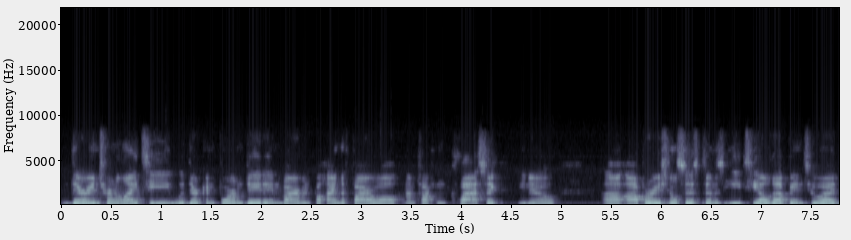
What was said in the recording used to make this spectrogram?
Their internal IT with their conformed data environment behind the firewall, and I'm talking classic, you know, uh, operational systems ETL'd up into a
